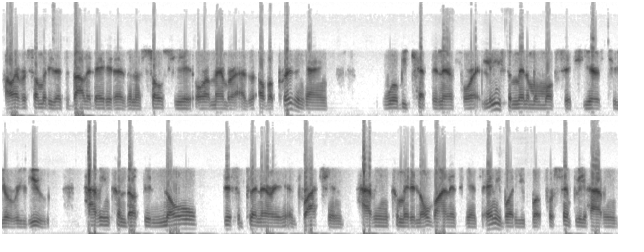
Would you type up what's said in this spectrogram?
However, somebody that's validated as an associate or a member as a, of a prison gang will be kept in there for at least a minimum of six years to your review, having conducted no disciplinary infraction, having committed no violence against anybody, but for simply having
